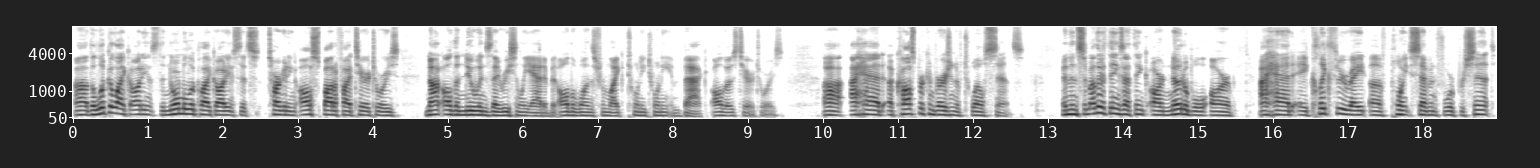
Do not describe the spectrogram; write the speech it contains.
uh, the lookalike audience, the normal lookalike audience that's targeting all Spotify territories, not all the new ones they recently added, but all the ones from like 2020 and back, all those territories. Uh, I had a cost per conversion of 12 cents. And then some other things I think are notable are I had a click through rate of 0.74%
